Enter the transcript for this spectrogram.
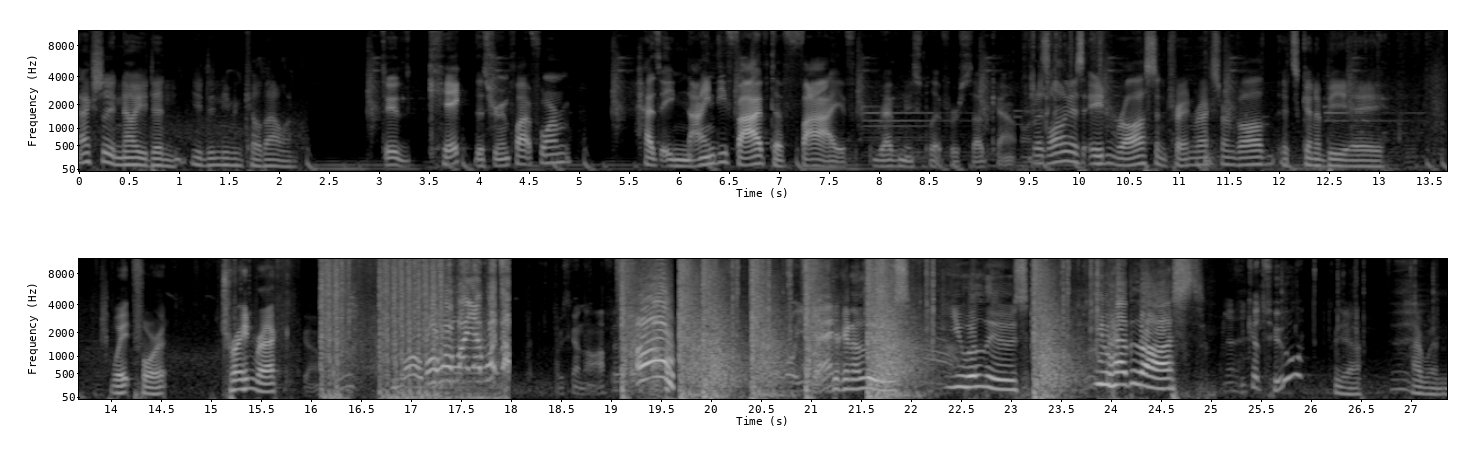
actually no, you didn't. You didn't even kill that one. Dude, Kick, the stream platform, has a 95 to 5 revenue split for sub count. But as long as Adin Ross and Trainwrecks are involved, it's gonna be a wait for it. Trainwreck. Whoa, whoa, whoa, whoa, yeah, what the? We just got in the office? Oh! Oh, you dead? You're gonna lose. You will lose. You have lost. You killed two? Yeah, I win.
